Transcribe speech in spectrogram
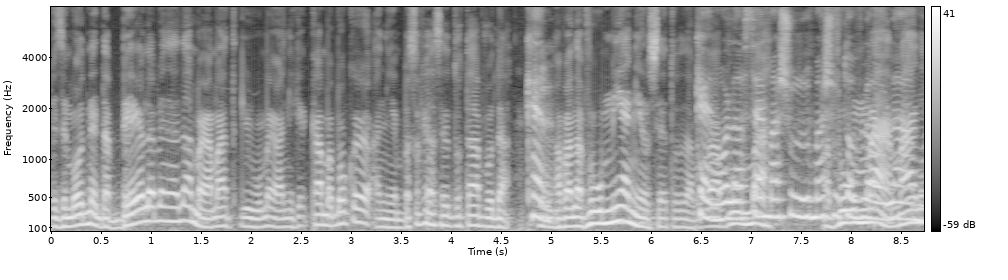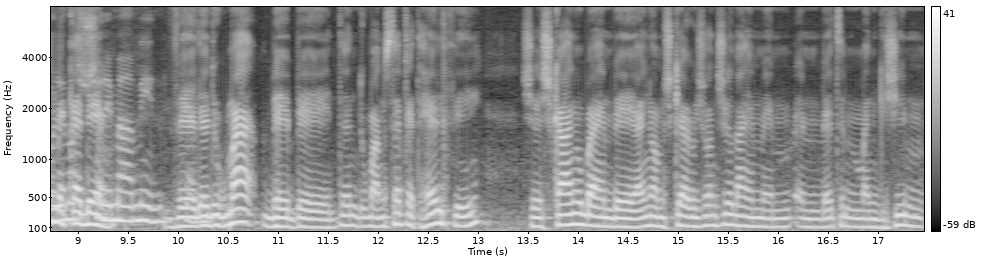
וזה מאוד מדבר לבן אדם ברמת, כאילו, הוא אומר, אני קם בבוקר, אני בסוף אעשה את אותה עבודה. כן. אבל עבור מי אני עושה את אותה עבודה? כן, או לעשה? משהו, משהו טוב מה? לעולם, אני או למשהו? שאני מאמין. כן. ולדוגמה, ב- ב- אתן דוגמה נוספת, Healthy, שהשקענו בהם, היינו המשקיע הראשון שלהם, הם, הם בעצם מנגישים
